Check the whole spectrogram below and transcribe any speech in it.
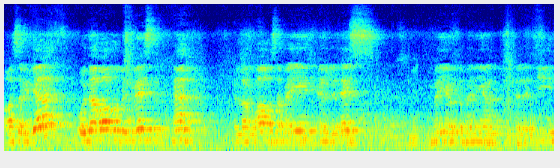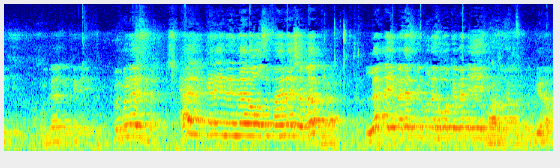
خلاص يا رجاله وده برضه بالمثل. ها؟ ال 74 LS 138 وده ال carry بالمناسبة هل ال carry اللي له وظيفه هنا يا شباب؟ لا. يبقى لازم يكون هو كمان إيه؟ جراوي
